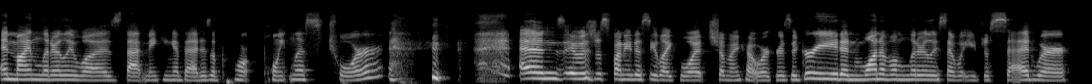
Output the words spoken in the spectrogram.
And mine literally was that making a bed is a po- pointless chore. And it was just funny to see like which of my coworkers agreed. And one of them literally said what you just said where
